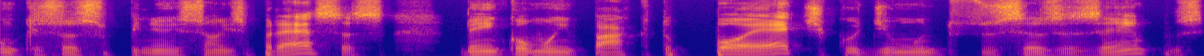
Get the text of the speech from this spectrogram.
com que suas opiniões são expressas, bem como o impacto poético de muitos dos seus exemplos,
